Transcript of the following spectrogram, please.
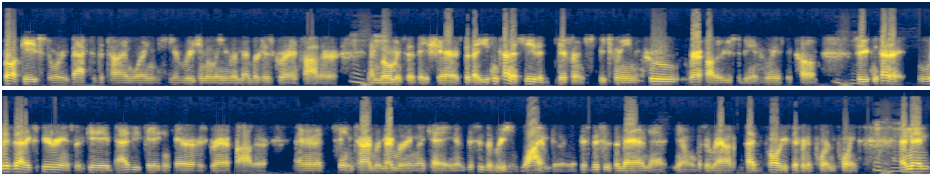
brought Gabe's story back to the time when he originally remembered his grandfather mm-hmm. and moments that they shared so that you can kind of see the difference between who grandfather used to be and who he's become. Mm-hmm. So you can kind of live that experience with Gabe as he's taking care of his grandfather and then at the same time remembering like, hey, you know, this is the reason why I'm doing it. This this is the man that, you know, was around at all these different important points. Mm-hmm. And then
